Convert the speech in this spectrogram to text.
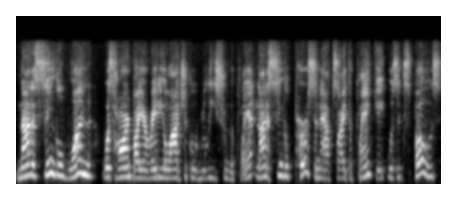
Not a single one was harmed by a radiological release from the plant. Not a single person outside the plant gate was exposed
